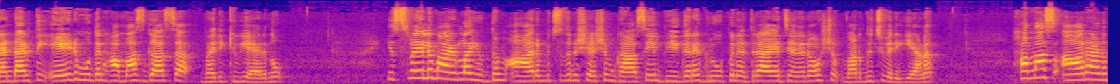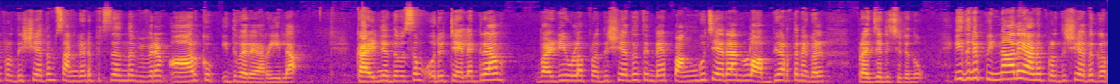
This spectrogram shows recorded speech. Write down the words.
രണ്ടായിരത്തി ഏഴ് മുതൽ ഹമാസ് ഗാസ ഭരിക്കുകയായിരുന്നു. ഇസ്രയേലുമായുള്ള യുദ്ധം ആരംഭിച്ചതിനു ശേഷം ഗാസയിൽ ഭീകര ഗ്രൂപ്പിനെതിരായ ജനരോഷം വർദ്ധിച്ചു വരികയാണ്. ഹമാസ് ആരാണ് പ്രതിഷേധം സംഘടിപ്പിച്ചതെന്ന വിവരം ആർക്കും ഇതുവരെ അറിയില്ല. കഴിഞ്ഞ ദിവസം ഒരു ടെലഗ്രാം വഴിയുള്ള പ്രതിഷേധത്തിന്റെ പങ്കുചേരാനുള്ള അഭ്യർത്ഥനകൾ പ്രചരിച്ചിരുന്നു. ഇതിന് പിന്നാലെയാണ് പ്രതിഷേധകർ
